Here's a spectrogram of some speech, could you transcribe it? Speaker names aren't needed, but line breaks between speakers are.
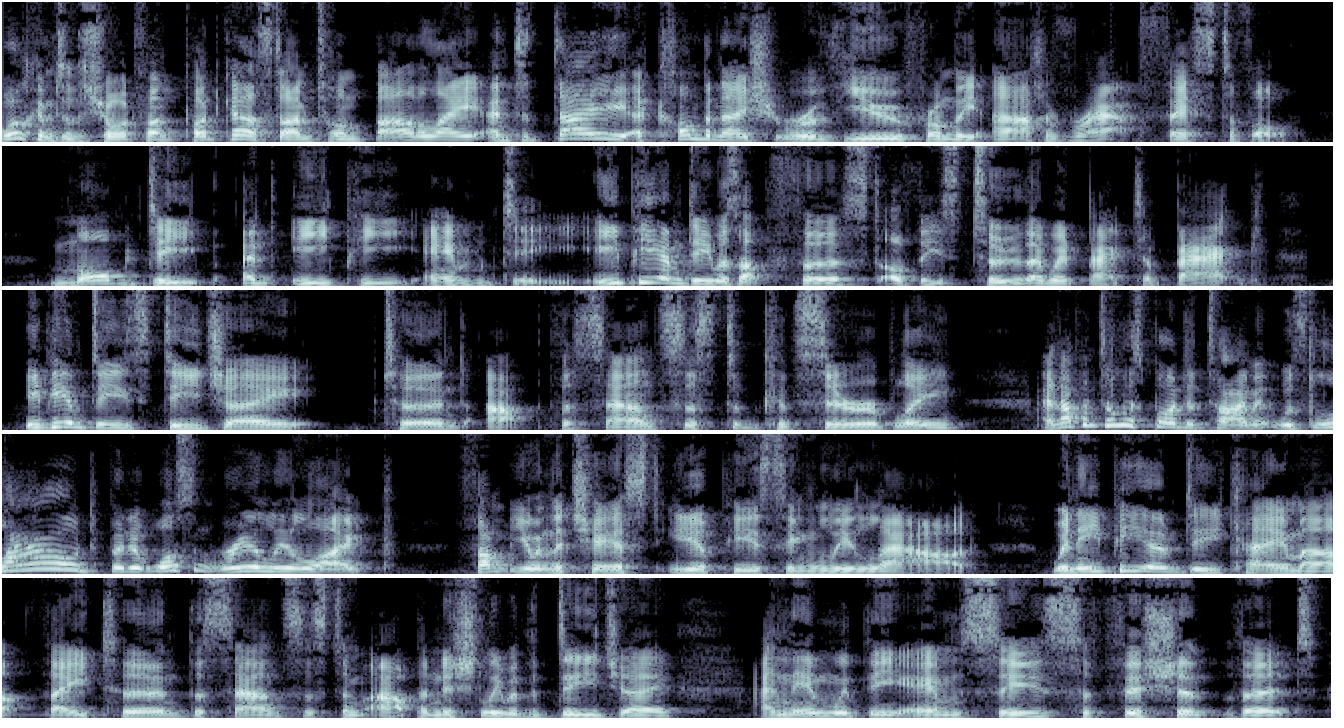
Welcome to the Short Funk Podcast. I'm Tom Barbalet, and today a combination review from the Art of Rap Festival. Mobb Deep and EPMD. EPMD was up first of these two. They went back to back. EPMD's DJ turned up the sound system considerably. And up until this point of time, it was loud, but it wasn't really like thump you in the chest, ear piercingly loud. When EPMD came up, they turned the sound system up, initially with the DJ, and then with the MCs, sufficient that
